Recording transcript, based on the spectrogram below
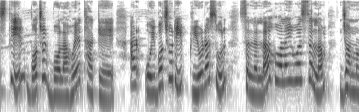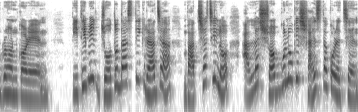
স্থির বছর বলা হয়ে থাকে। আর ওই বছরই প্রিয় রাসুল সাল্লাহ আলাইসাল্লাম জন্মগ্রহণ করেন। পৃথিবীর যত দাস্তিক রাজা, বাদশাহ ছিল, আল্লাহ সবগুলোকে সাহেস্তা করেছেন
